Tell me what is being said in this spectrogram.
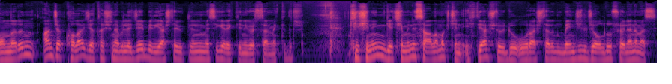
onların ancak kolayca taşınabileceği bir yaşta yüklenilmesi gerektiğini göstermektedir. Kişinin geçimini sağlamak için ihtiyaç duyduğu uğraşların bencilce olduğu söylenemez.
